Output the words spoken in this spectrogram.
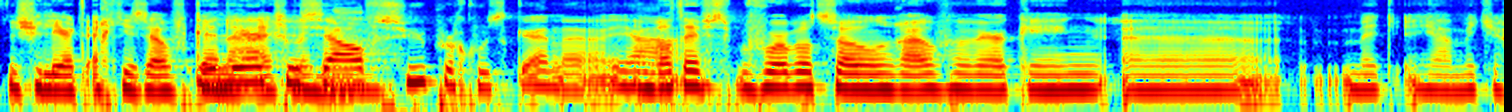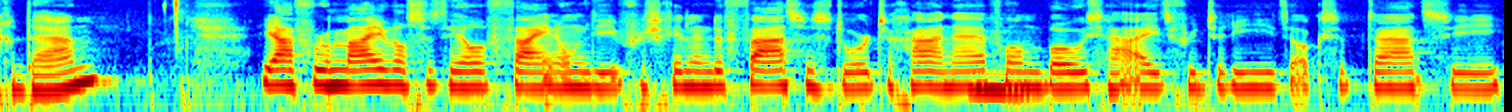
dus je leert echt jezelf kennen Je leert jezelf super goed kennen, ja. En wat heeft bijvoorbeeld zo'n rouwverwerking uh, met, ja, met je gedaan? Ja, voor mij was het heel fijn om die verschillende fases door te gaan. Hè, mm. Van boosheid, verdriet, acceptatie.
